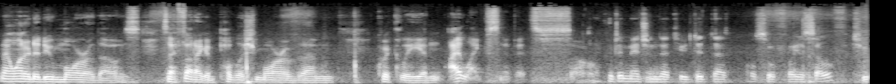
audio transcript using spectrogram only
And I wanted to do more of those. So I thought I could publish more of them quickly, and I like snippets. So I could imagine that you did that also for yourself to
